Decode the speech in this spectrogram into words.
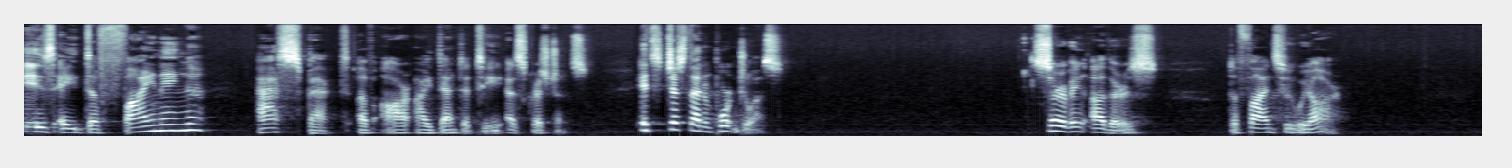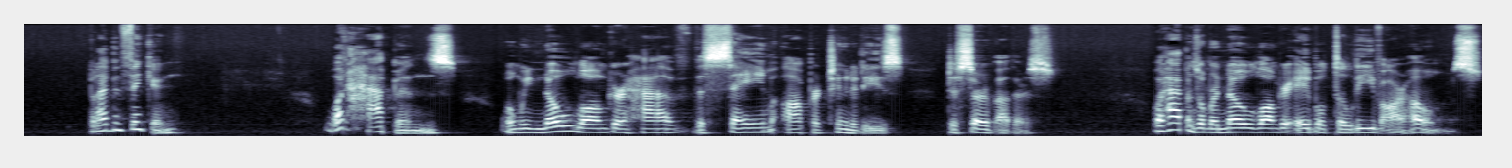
is a defining aspect of our identity as Christians. It's just that important to us. Serving others defines who we are. But I've been thinking, what happens when we no longer have the same opportunities to serve others? What happens when we're no longer able to leave our homes?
